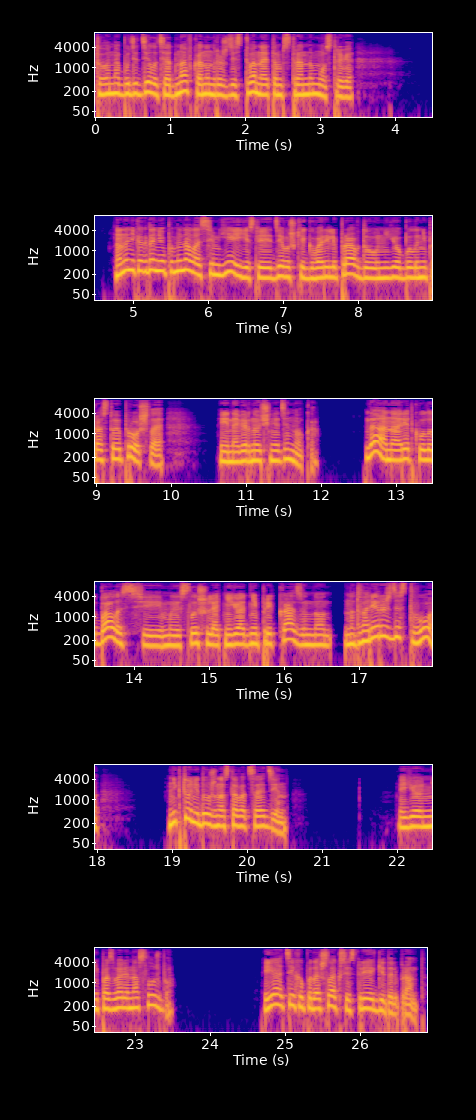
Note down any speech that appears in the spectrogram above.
что она будет делать одна в канун Рождества на этом странном острове? Она никогда не упоминала о семье, если девушки говорили правду, у нее было непростое прошлое, и, наверное, очень одиноко. Да, она редко улыбалась, и мы слышали от нее одни приказы, но на дворе Рождество. Никто не должен оставаться один. Ее не позвали на службу. Я тихо подошла к сестре Гидельбранд.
